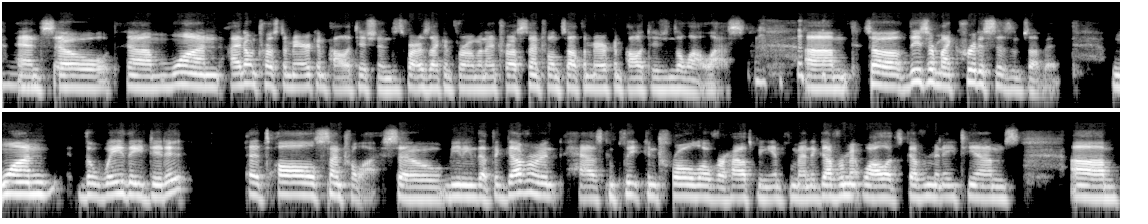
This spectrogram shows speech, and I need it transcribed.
Mm-hmm. And so, um, one, I don't trust American politicians as far as I can throw them, and I trust Central and South American politicians a lot less. um, so these are my criticisms of it. One, the way they did it it's all centralized. So, meaning that the government has complete control over how it's being implemented government wallets, government ATMs. Um,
